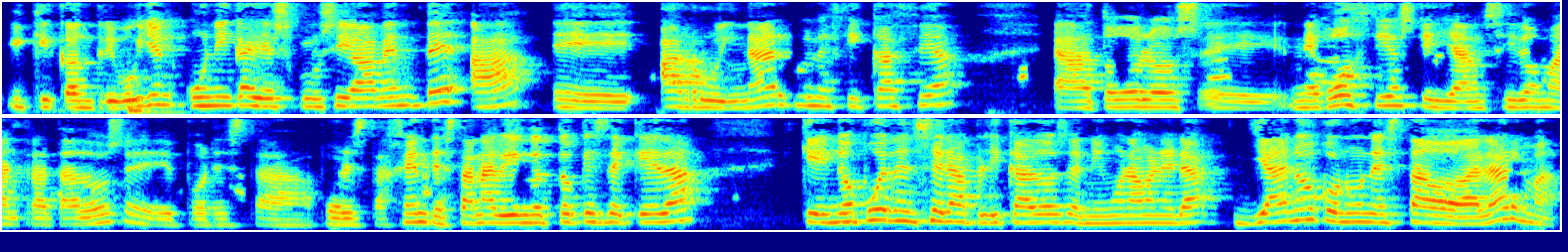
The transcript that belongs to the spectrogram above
y que contribuyen única y exclusivamente a eh, arruinar con eficacia a todos los eh, negocios que ya han sido maltratados por, esta, por esta gente. Están habiendo toques de queda que no pueden ser aplicados de ninguna manera, ya no con un estado de alarma.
